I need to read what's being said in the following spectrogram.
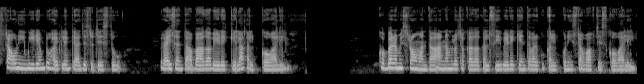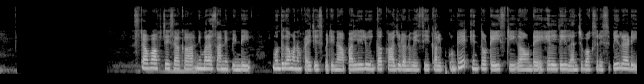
స్టవ్ని మీడియం టు హై ఫ్లేమ్కి అడ్జస్ట్ చేస్తూ రైస్ అంతా బాగా వేడెక్కేలా కలుపుకోవాలి. కొబ్బరి మిశ్రమం అంతా అన్నంలో చక్కగా కలిసి వేడెక్కేంత వరకు కలుపుకొని స్టవ్ ఆఫ్ చేసుకోవాలి. స్టవ్ ఆఫ్ చేశాక నిమ్మరసాన్ని పిండి ముందుగా మనం ఫ్రై చేసి పెట్టిన పల్లీలు ఇంకా కాజులను వేసి కలుపుకుంటే ఎంతో టేస్టీగా ఉండే healthy lunch box recipe ready.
